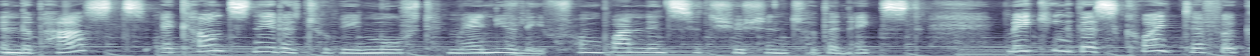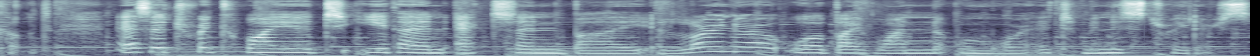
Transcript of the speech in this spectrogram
In the past, accounts needed to be moved manually from one institution to the next, making this quite difficult as it required either an action by a learner or by one or more administrators.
